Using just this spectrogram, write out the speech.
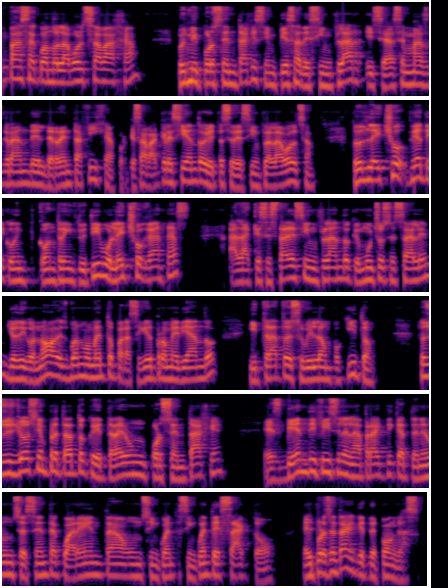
pasa cuando la bolsa baja? Pues mi porcentaje se empieza a desinflar y se hace más grande el de renta fija, porque esa va creciendo y ahorita se desinfla la bolsa. Entonces le echo, fíjate, contraintuitivo, le echo ganas a la que se está desinflando, que muchos se salen. Yo digo, no, es buen momento para seguir promediando y trato de subirla un poquito. Entonces yo siempre trato que traer un porcentaje. Es bien difícil en la práctica tener un 60-40, un 50-50 exacto, el porcentaje que te pongas.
